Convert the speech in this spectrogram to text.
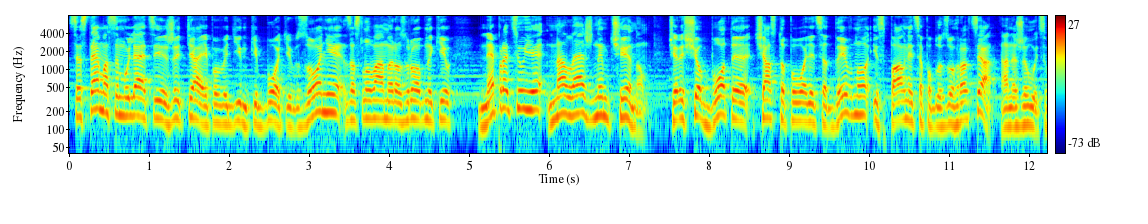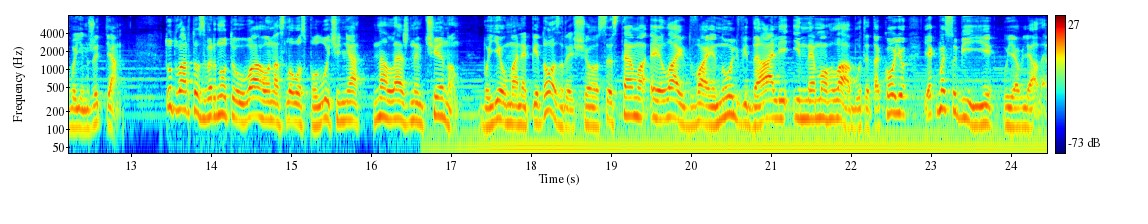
Система симуляції життя і поведінки ботів в зоні, за словами розробників, не працює належним чином, через що боти часто поводяться дивно і спавняться поблизу гравця, а не живуть своїм життям. Тут варто звернути увагу на словосполучення належним чином, бо є у мене підозри, що система A-Life 2.0 в ідеалі і не могла бути такою, як ми собі її уявляли.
